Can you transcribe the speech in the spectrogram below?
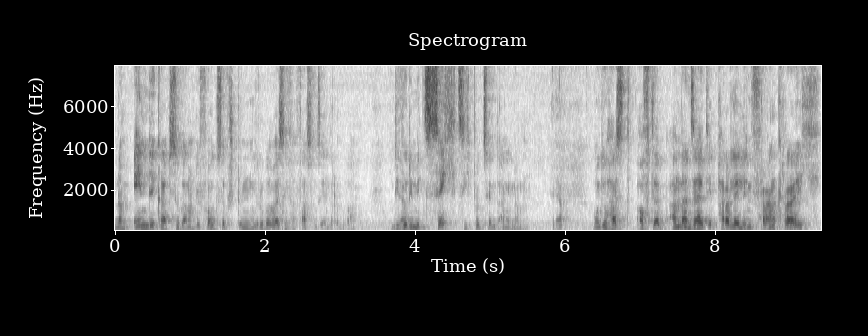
und am Ende gab es sogar noch eine Volksabstimmung darüber, weil es eine Verfassungsänderung war. Und die ja. wurde mit 60 Prozent angenommen. Ja. Und du hast auf der anderen Seite parallel in Frankreich.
